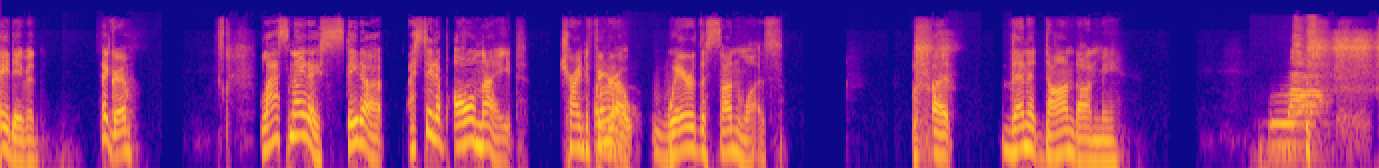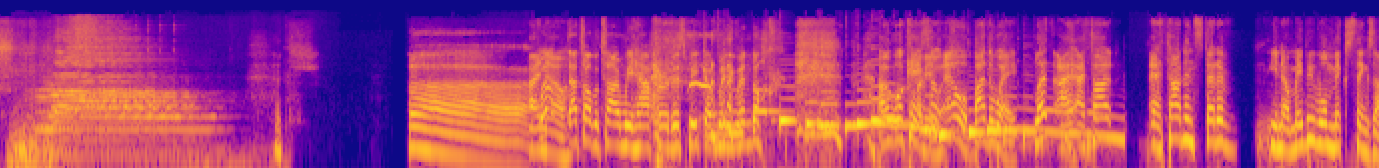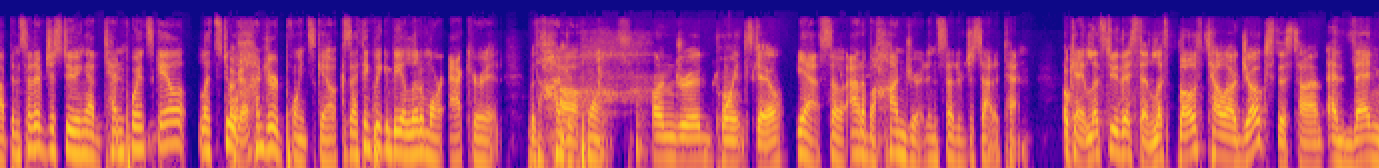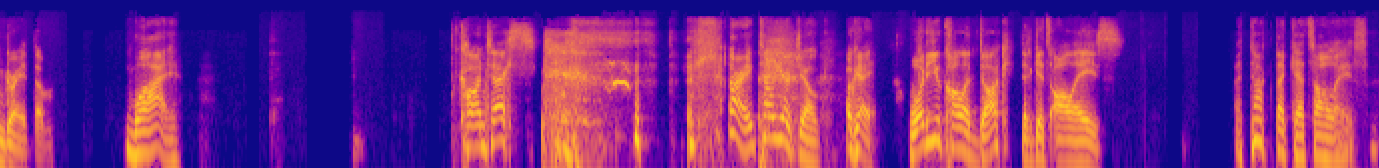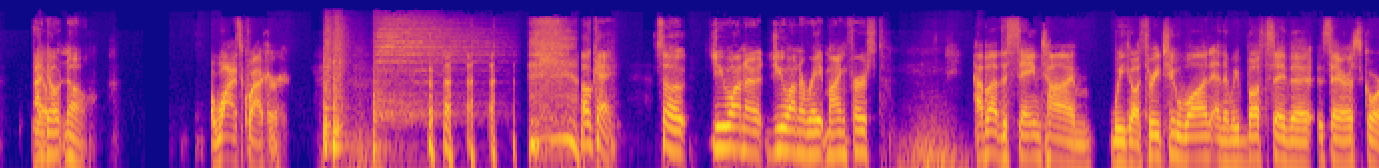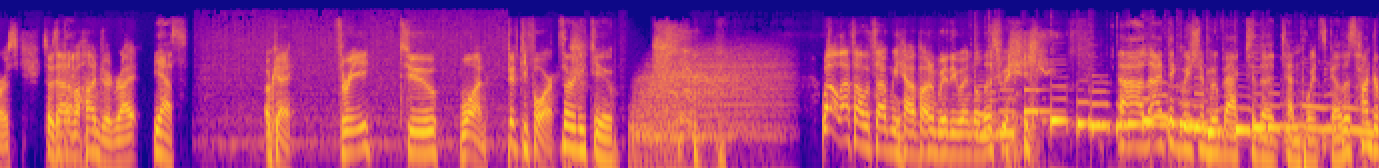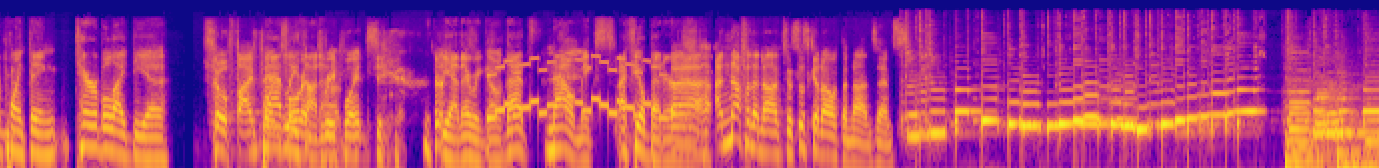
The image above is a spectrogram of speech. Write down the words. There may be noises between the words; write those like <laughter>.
Hey, David. Hey, Graham. Last night I stayed up. I stayed up all night trying to Oh, figure no. out where the sun was. But then it dawned on me. <laughs> Uh, I well, know. That's all the time we have for this week on Withy Windle. <laughs> Oh, okay. I so, mean- oh, by the way, let I, I thought I thought instead of you know maybe we'll mix things up instead of just doing a ten point scale, let's do a Okay. hundred point scale because I think we can be a little more accurate with a hundred Oh. points. 100 point scale. Yeah. So out of a hundred instead of just out of ten. Okay, let's do this then. Let's both tell our jokes this time and then grade them. Why? Context. <laughs> All right. Tell your joke. Okay, what do you call a duck that gets all A's? A duck that gets all A's. I don't know. A wisecracker. <laughs> okay. So do you want to do you want to rate mine first? How about at the same time we go three, two, one, and then we both say the say our scores. So it's out of Okay. hundred, right? Yes. Okay. Three, two, one. Fifty-four. Thirty-two. <laughs> Well, that's all the time we have on Withy Windle this week. <laughs> Uh, I think we should move back to the ten point scale. This hundred point thing, terrible idea. So five point and thought three out. point two. Yeah, there we go. That now it makes I feel better. Uh, enough of the nonsense. Let's get on with the nonsense.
